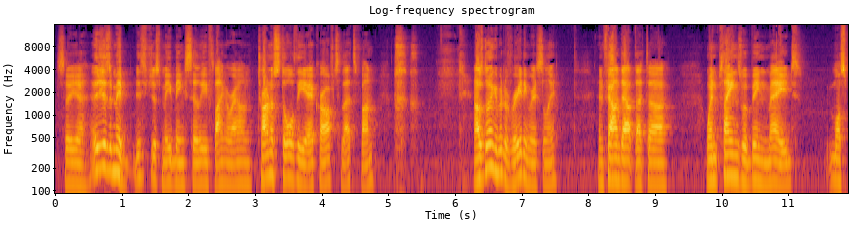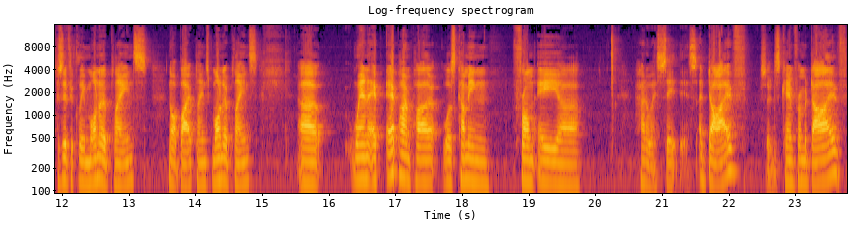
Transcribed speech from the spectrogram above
So yeah, this is just me. This is just me being silly, flying around, trying to stall the aircraft. So that's fun. I was doing a bit of reading recently, and found out that uh, when planes were being made, more specifically monoplanes, not biplanes, monoplanes, uh, when an airplane pilot was coming from a uh, how do I say this? A dive. So it just came from a dive.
